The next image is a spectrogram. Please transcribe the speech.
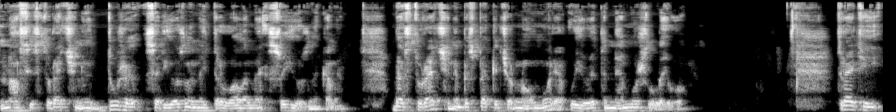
нас із Туреччиною дуже серйозними і тривалими союзниками. Без Туреччини безпеки Чорного моря уявити неможливо. Третій,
